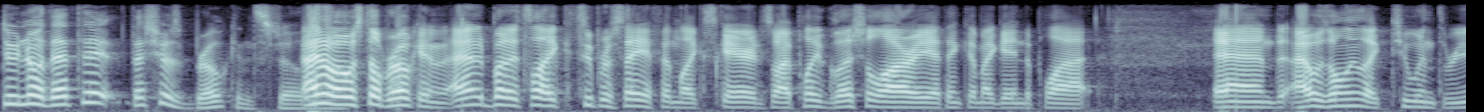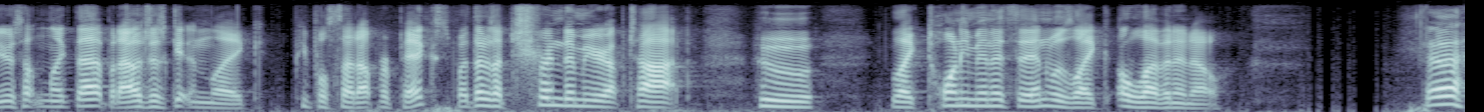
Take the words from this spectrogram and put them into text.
Dude, no, that thi- that shit was broken still. I know it was still broken, and, but it's like super safe and like scared. So I played Glacial Ahri, I think, in my game to plat, and I was only like two and three or something like that. But I was just getting like people set up for picks. But there's a Tryndamere up top who, like 20 minutes in, was like 11 and 0. Ah,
